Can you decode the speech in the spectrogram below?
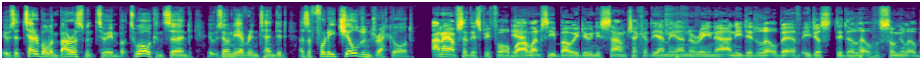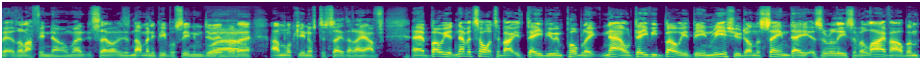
It was a terrible embarrassment to him, but to all concerned, it was only ever intended as a funny children's record. And I have said this before, but Yeah. I went to see Bowie doing his sound check at the MEN Arena, and he did a little bit of, he just did a little, sung a little bit of the Laughing Gnome. And so there's not many people seen him do it, but uh, I'm lucky enough to say that I have. Uh, Bowie had never talked about his debut in public. Now, David Bowie is being reissued on the same day as the release of a live album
